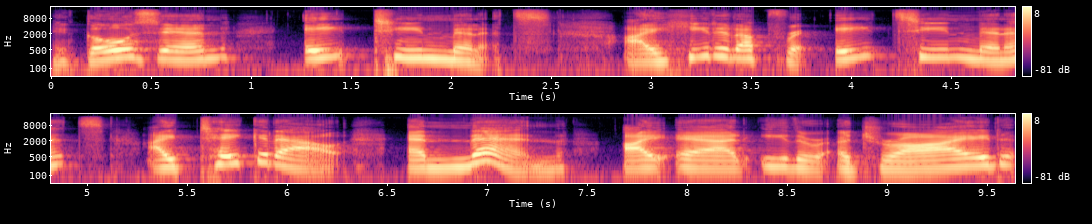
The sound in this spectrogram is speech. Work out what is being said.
It goes in 18 minutes. I heat it up for 18 minutes. I take it out and then I add either a dried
